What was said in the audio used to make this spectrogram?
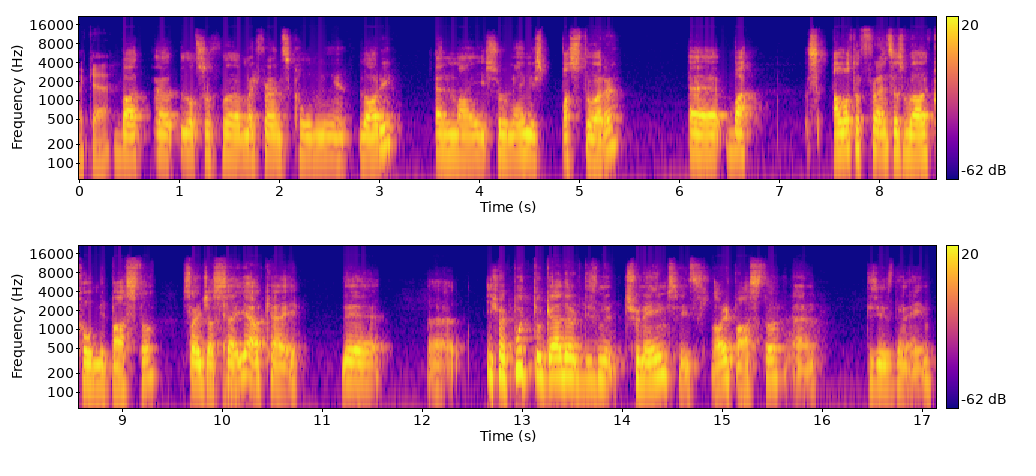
okay? but uh, lots of uh, my friends call me Lori, and my surname is Pastore. Uh, but a lot of friends as well call me Pasto. So I just Okay. say, yeah, okay. The uh, if I put together these two names, it's Lori Pasto, and this is the name.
